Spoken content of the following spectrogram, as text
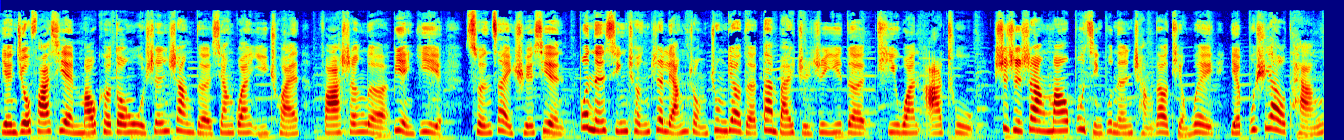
研究发现，猫科动物身上的相关遗传发生了变异，存在缺陷，不能形成这两种重要的蛋白质之一的 T1R2。事实上，猫不仅不能尝到甜味，也不需要糖，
